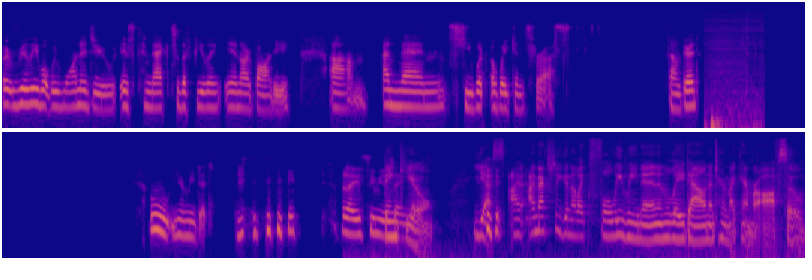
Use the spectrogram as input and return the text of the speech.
But really what we want to do is connect to the feeling in our body. Um, and then see what awakens for us. Sound good? Ooh, you're muted. but I assume you're Thank you. Yes, I, I'm actually gonna like fully lean in and lay down and turn my camera off. So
